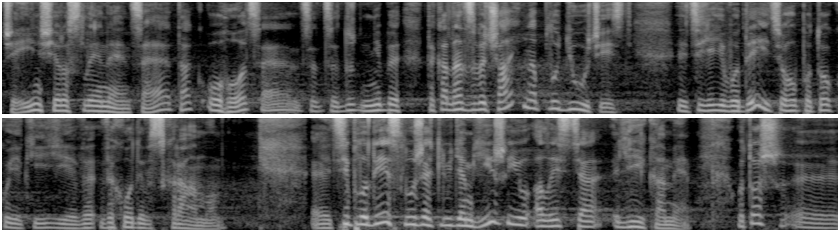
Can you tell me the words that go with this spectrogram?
чи інші рослини, це так, ого, це, це, це ніби така надзвичайна плодючість цієї води і цього потоку, який ви- виходив з храму. Е, Ці плоди служать людям їжею, а листя ліками. Отож, е,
